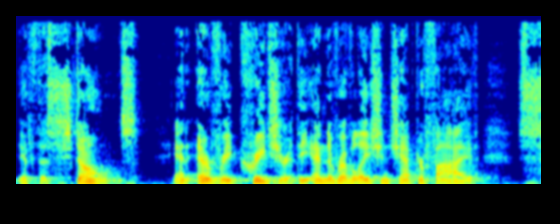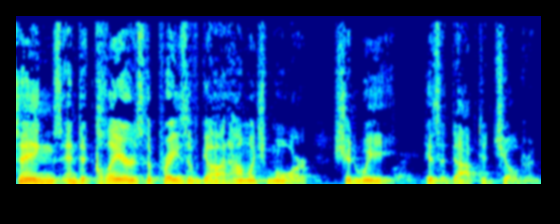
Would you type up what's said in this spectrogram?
If the stones and every creature at the end of Revelation chapter 5 sings and declares the praise of God, how much more should we, his adopted children?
